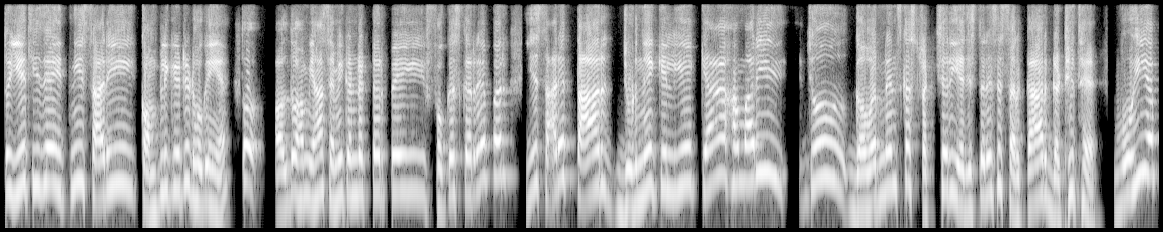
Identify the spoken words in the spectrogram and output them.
तो ये चीज़ें इतनी सारी कॉम्प्लिकेटेड हो गई हैं। तो ऑल्दो हम यहाँ सेमीकंडक्टर पे ही फोकस कर रहे हैं पर ये सारे तार जुड़ने के लिए क्या हमारी जो गवर्नेंस का स्ट्रक्चर ही है जिस तरह से सरकार गठित है वो ही अब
